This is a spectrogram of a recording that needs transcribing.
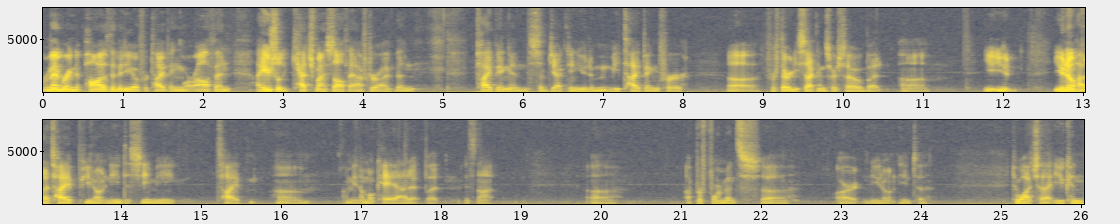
remembering to pause the video for typing more often. I usually catch myself after I've been typing and subjecting you to me typing for uh, for 30 seconds or so, but uh, you, you you know how to type. You don't need to see me type. Um, I mean, I'm okay at it, but it's not uh, a performance uh, art. You don't need to to watch that. You can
